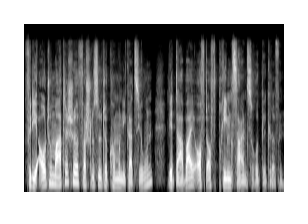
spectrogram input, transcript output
Für die automatische verschlüsselte Kommunikation wird dabei oft auf Primzahlen zurückgegriffen.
